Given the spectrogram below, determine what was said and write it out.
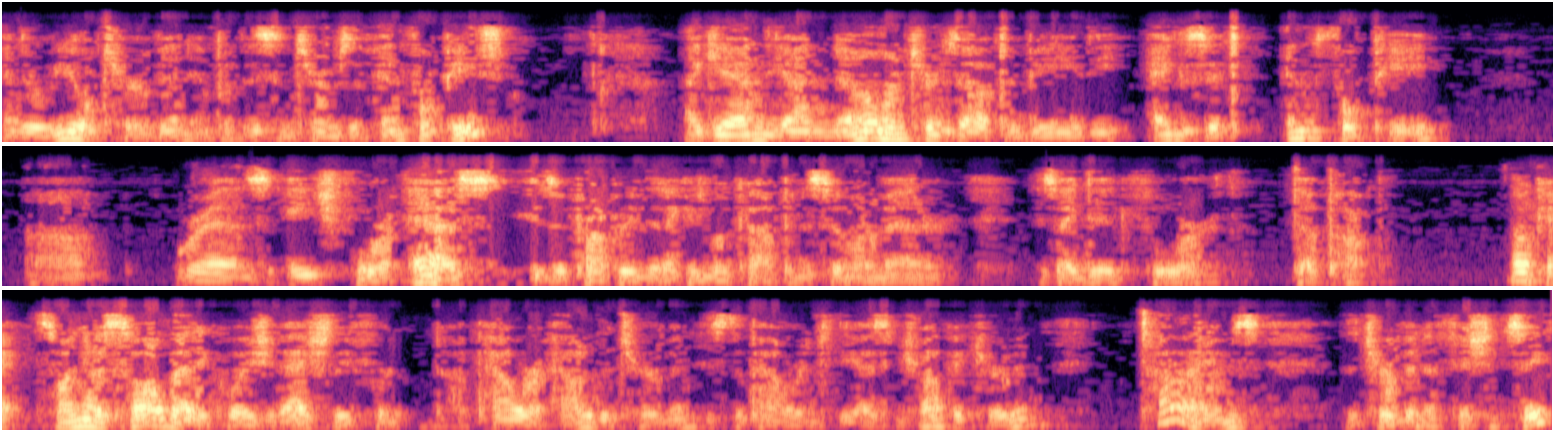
and the real turbine and put this in terms of enthalpies. Again, the unknown turns out to be the exit enthalpy, uh, whereas H4S is a property that I can look up in a similar manner as I did for the pump. Okay, so I'm going to solve that equation actually for power out of the turbine is the power into the isentropic turbine times the turbine efficiency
